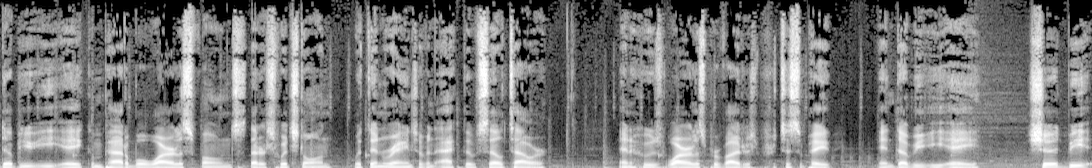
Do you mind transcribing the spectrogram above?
WEA compatible wireless phones that are switched on within range of an active cell tower and whose wireless providers participate in WEA should be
